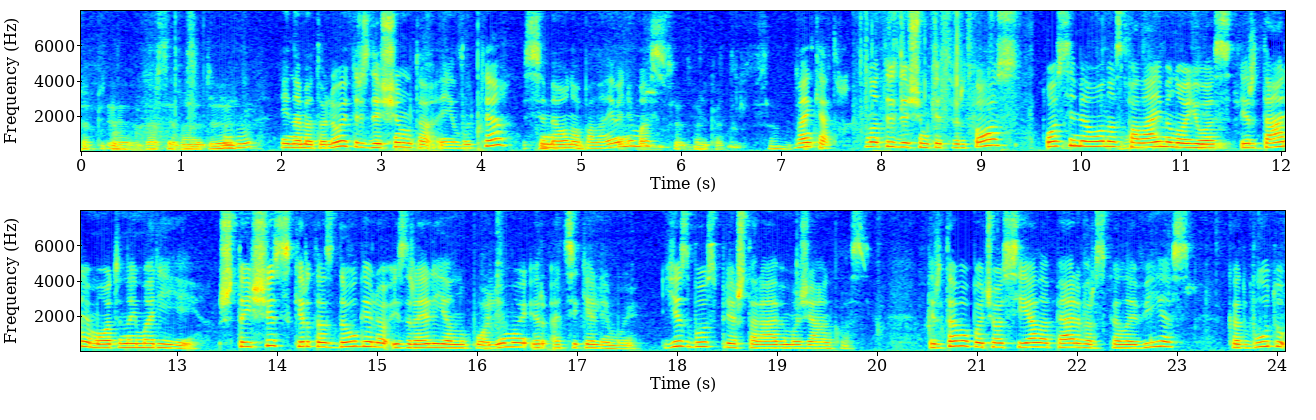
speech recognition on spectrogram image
chapitre, verset 22, Mhm. Einame toliau į 30 eilutę, Simeono palaiminimas. c'est 24. c'est ça 24. Nuo 34. O Simeonas palaimino juos ir tarė motinai Marijai. Štai šis skirtas daugelio Izraelyje nupolimui ir atsikelimui. Jis bus prieštaravimo ženklas. Ir tavo pačios siela pervers kalavijas, kad būtų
